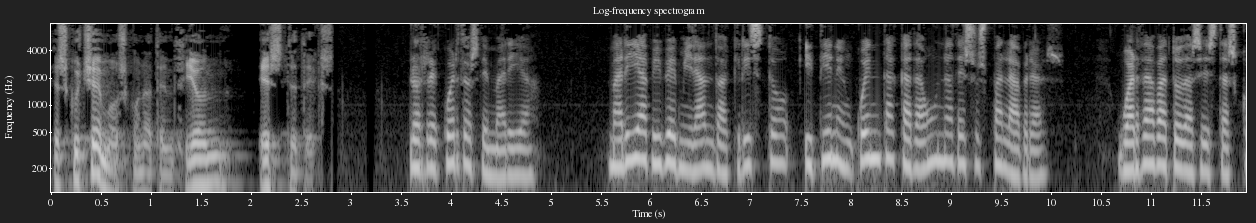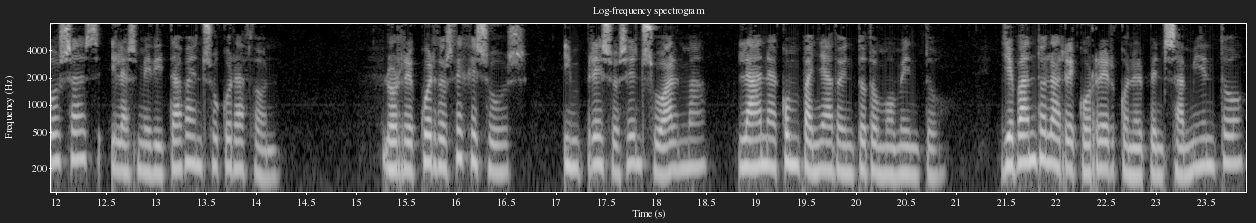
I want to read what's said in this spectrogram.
Escuchemos con atención este texto. Los recuerdos de María. María vive mirando a Cristo y tiene en cuenta cada una de sus palabras. Guardaba todas estas cosas y las meditaba en su corazón. Los recuerdos de Jesús, impresos en su alma, la han acompañado en todo momento, llevándola a recorrer con el pensamiento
